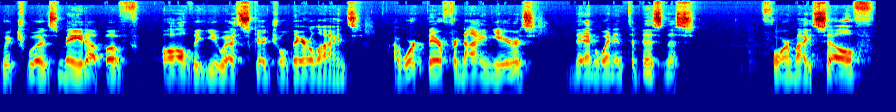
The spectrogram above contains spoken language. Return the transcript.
which was made up of all the U.S. scheduled airlines. I worked there for nine years, then went into business for myself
